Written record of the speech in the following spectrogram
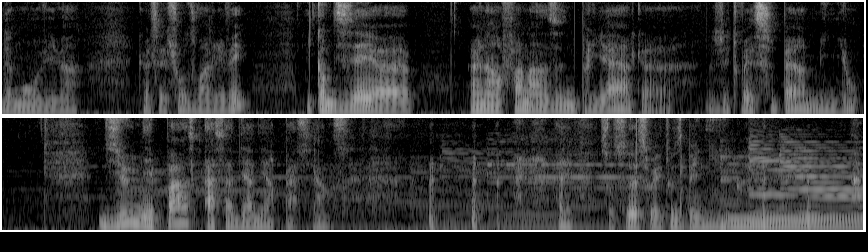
de mon vivant que ces choses vont arriver. Et comme disait euh, un enfant dans une prière que j'ai trouvé super mignon, Dieu n'est pas à sa dernière patience. Allez, sur ce, soyez tous bénis.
